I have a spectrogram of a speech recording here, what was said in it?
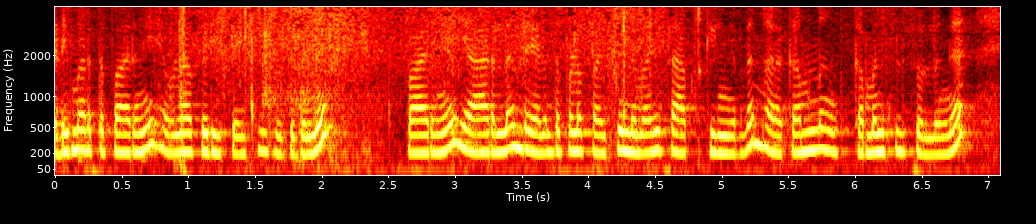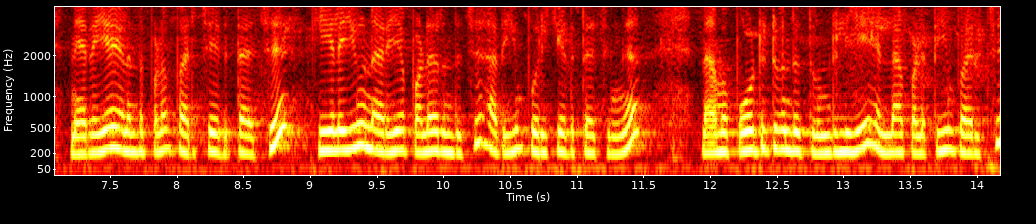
அடிமரத்தை பாருங்கள் எவ்வளோ பெரிய சைஸில் இருக்குதுன்னு. பாருங்கள் யாரெல்லாம் இந்த இழந்தப்பழம் பறித்து இந்த மாதிரி சாப்பிட்ருக்கீங்கிறத மறக்காமல் கமெண்ட்ஸில் சொல்லுங்கள் நிறைய இழந்தப்பழம் பறித்து எடுத்தாச்சு. கீழேயும் நிறைய பழம் இருந்துச்சு. அதையும் பொறுக்கி எடுத்தாச்சுங்க. நாம் போட்டுட்டு வந்த துண்டுலேயே எல்லா பழத்தையும் பறித்து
